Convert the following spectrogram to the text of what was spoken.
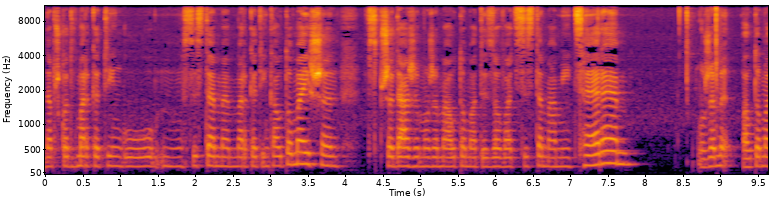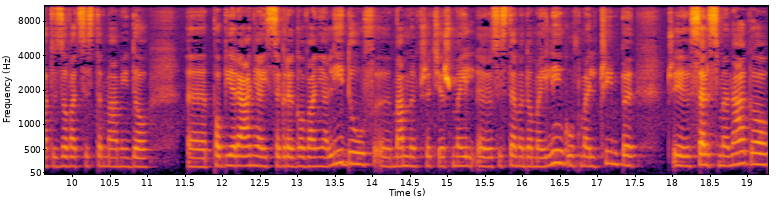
na przykład w marketingu mm, systemem marketing automation, w sprzedaży możemy automatyzować systemami CRM, możemy automatyzować systemami do e, pobierania i segregowania leadów. E, mamy przecież mail, systemy do mailingów, MailChimpy czy Salesmanago.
